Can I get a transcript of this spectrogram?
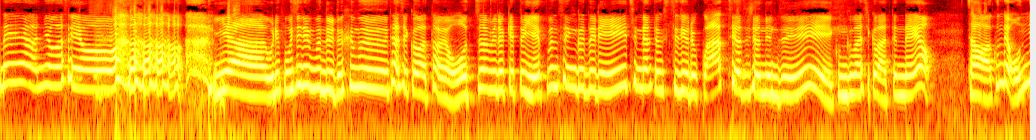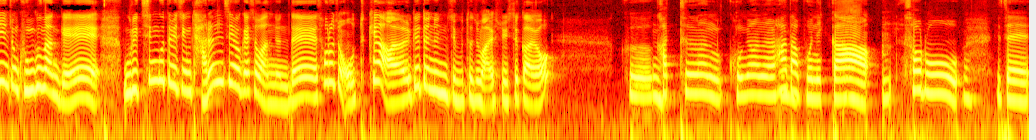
네, 안녕하세요. 이야, 우리 보시는 분들도 흐뭇하실 것 같아요. 어쩜 이렇게 또 예쁜 친구들이 충남동 스튜디오를 꽉 채워주셨는지 궁금하실 것 같은데요. 자, 근데 언니 좀 궁금한 게 우리 친구들이 지금 다른 지역에서 왔는데 서로 좀 어떻게 알게 됐는지부터 좀 알 수 있을까요? 그 같은 공연을 하다 보니까 음, 서로 이제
